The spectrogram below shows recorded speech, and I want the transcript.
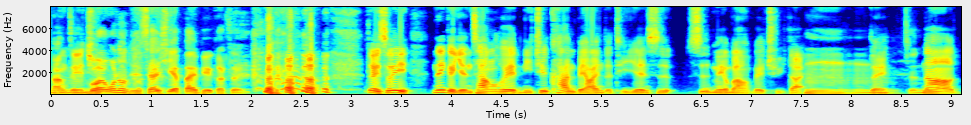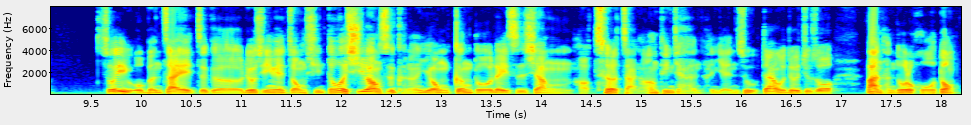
当这些。我我弄起赛期拜别个谁？对，所以那个演唱会你去看表演的体验是是没有办法被取代。嗯嗯，对，那所以我们在这个流行音乐中心都会希望是可能用更多类似像好策展，好像听起来很很严肃，但我觉得就是说办很多的活动，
